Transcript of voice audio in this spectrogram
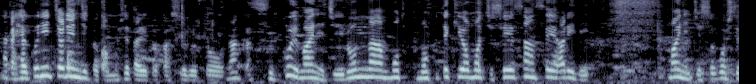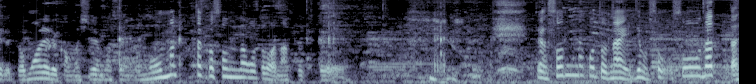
なんか100日チャレンジとかもしてたりとかすると、なんかすっごい毎日いろんな目的を持ち生産性ありで毎日過ごしてると思われるかもしれませんが、もう全くそんなことはなくて。だからそんなことない。でもそう、そうだった、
